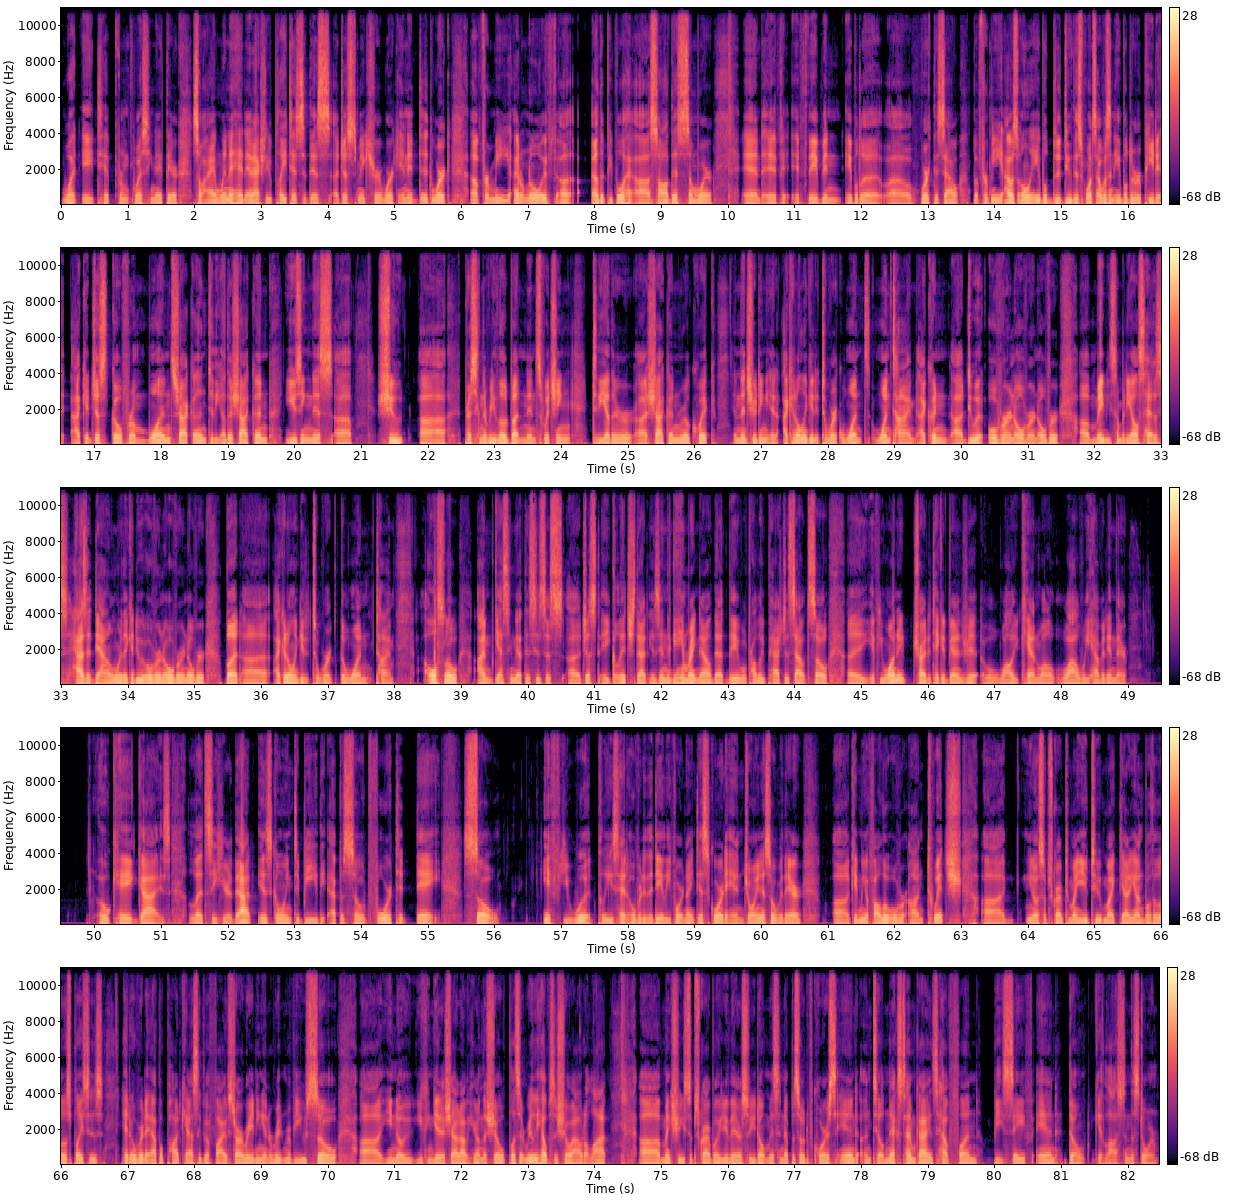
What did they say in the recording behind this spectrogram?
what a tip from questing knight there. So i went ahead and actually play tested this uh, just to make sure it worked and it did work. Uh, for me i don't know if uh, other people uh, saw this somewhere and if if they've been able to uh, work this out but for me i was only able to do this once. I wasn't able to repeat it. I could just go from one shotgun to the other shotgun using this uh, shoot uh, pressing the reload button and switching to the other uh, shotgun real quick and then shooting it. I can only get it to work once one time. I couldn't uh, do it over and over and over. Uh, maybe somebody else has has it down where they can do it over and over and over, but uh, I could only get it to work the one time. Also, I'm guessing that this is a, uh, just a glitch that is in the game right now. That they will probably patch this out. So, if you want to try to take advantage of it while you can, while while we have it in there. Okay, guys, let's see here. That is going to be the episode for today. So, if you would, please head over to the Daily Fortnite Discord and join us over there. Uh, give me a follow over on Twitch. Uh, you know, subscribe to my YouTube, Mike Daddy, on both of those places. Head over to Apple Podcasts, leave a five star rating and a written review, so uh, you know you can get a shout out here on the show. Plus, it really helps the show out a lot. Uh, make sure you subscribe while you're there, so you don't miss an episode, of course. And until next time, guys, have fun, be safe and don't get lost in the storm.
